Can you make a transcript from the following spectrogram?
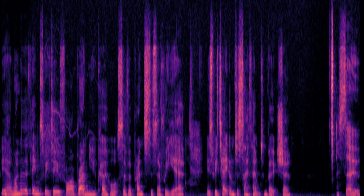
yeah, one of the things we do for our brand new cohorts of apprentices every year is we take them to Southampton Boat Show. So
